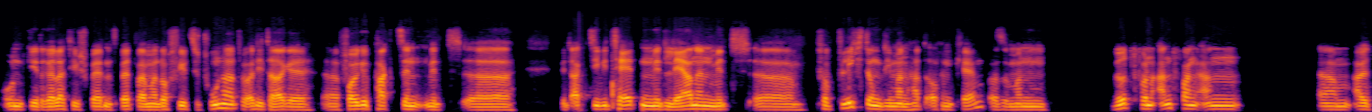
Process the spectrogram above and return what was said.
und geht relativ spät ins Bett, weil man doch viel zu tun hat, weil die Tage äh, vollgepackt sind mit äh, mit Aktivitäten, mit Lernen, mit äh, Verpflichtungen, die man hat auch im Camp. Also man wird von Anfang an ähm, als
